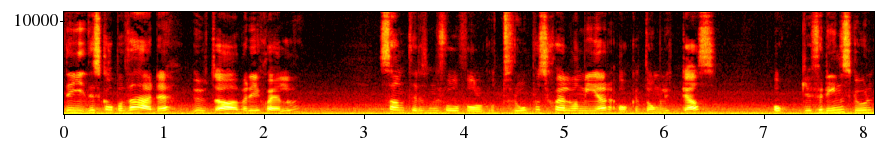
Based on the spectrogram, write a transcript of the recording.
Det, det skapar värde utöver dig själv. Samtidigt som du får folk att tro på sig själva mer och att de lyckas. Och för din skull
